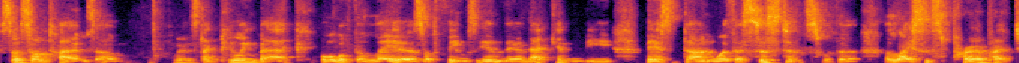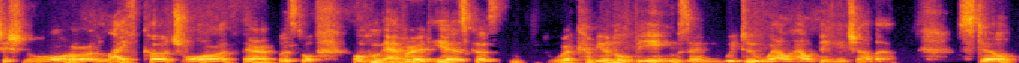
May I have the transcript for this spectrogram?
So sometimes um, it's like peeling back all of the layers of things in there. And that can be best done with assistance, with a, a licensed prayer practitioner or a life coach or a therapist or, or whoever it is, because we're communal beings and we do well helping each other. Still,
